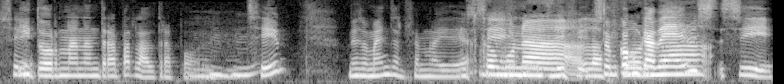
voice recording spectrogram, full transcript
sí. i tornen a entrar per l'altre pol. Mhm. Sí? Més o menys ens fem la idea. És com Sí, una... És la Són com forma- cabells, sí.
